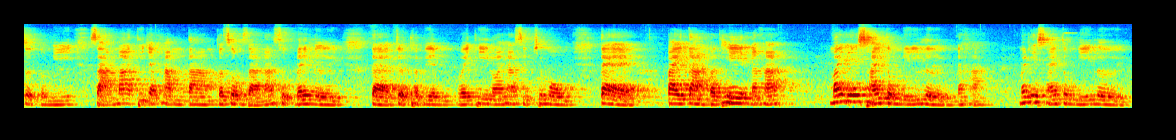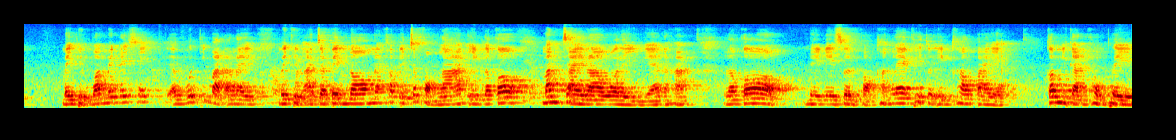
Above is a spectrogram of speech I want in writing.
ส่วนตรงนี้สามารถที่จะทำตามกระทรวงสาธารณสุขได้เลย แต่จดทะเบียนไว้ที่ 150 ชั่วโมง แต่ไปต่างประเทศนะคะ ไม่ได้ใช้ตรงนี้เลยนะคะ ไม่ได้ใช้ตรงนี้เลยหมายถึงว่าไม่ได้ใช้วุฒิบัตรอะไรหมายถึงอาจจะเป็นน้องนะเขาเป็นเจ้าของร้านเอง แล้วก็มั่นใจเราอะไรอย่างเงี้ยนะคะ แล้วก็ในในส่วนของครั้งแรกที่ตัวเองเข้าไปอะ ก็มีการคอมเพลน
